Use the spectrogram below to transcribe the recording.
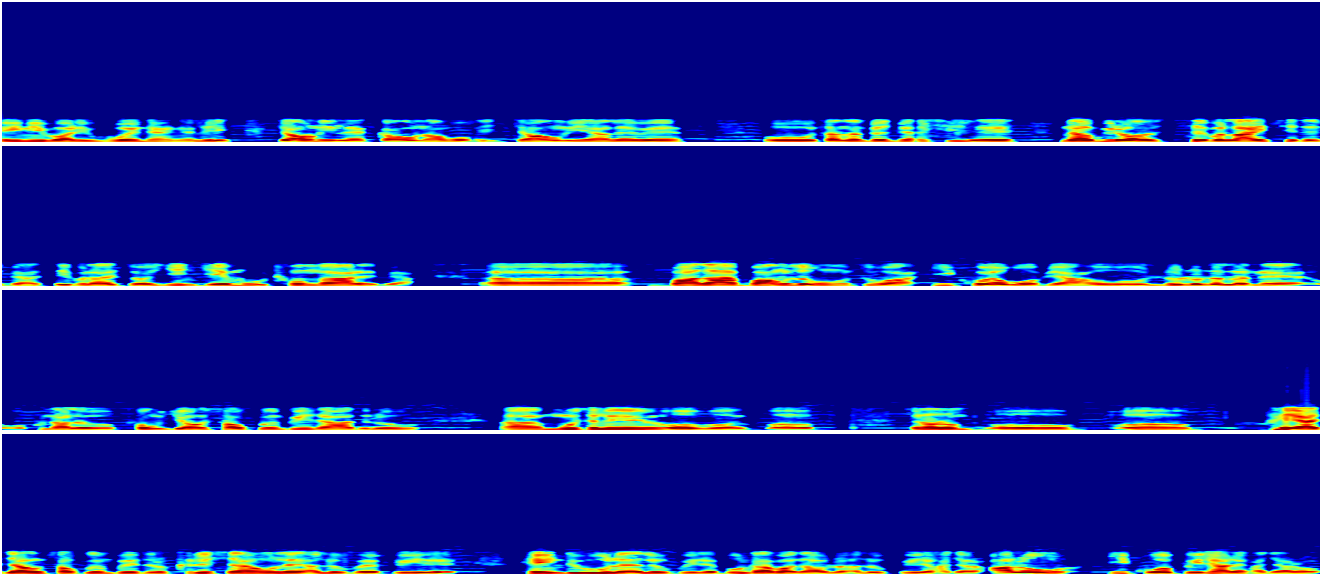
အိမ်တွေဘာတွေဝယ်နိုင်တယ်လေကျောင်းတွေလည်းကောင်းတာပေါ့လေကျောင်းတွေကလည်းပဲဟိုတန်တန်ပြတ်ပြတ်ရှိတယ်နောက်ပြီးတော့ civilize ဖြစ်တယ်ဗျာ civilize ဆိုတော့ယဉ်ကျေးမှုထွန်းကားတယ်ဗျာအာဘာသာပေါင်းစုံသူက equal ပေါ့ဗျာဟိုလွတ်လွတ်လပ်လပ်နဲ့ဟိုခုနလိုဖုံးကြောင်းဆောက်ခွင့်ပေးသားသလိုအာမွတ်စလင်ဟိုကျွန်တော်တို့ဟိုဖះကြောင်းဆောက်ခွင့်ပေးတယ်ခရစ်ယာန်ကိုလည်းအဲ့လိုပဲပေးတယ်ဟိန္ဒူကိုလည်းအဲ့လိုပေးတယ်ဗုဒ္ဓဘာသာကိုလည်းအဲ့လိုပေးတဲ့ခါကျတော့အားလုံး equal ပေးထားတဲ့ခါကျတော့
